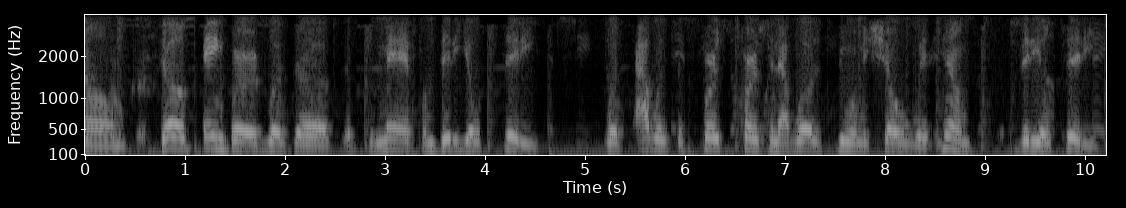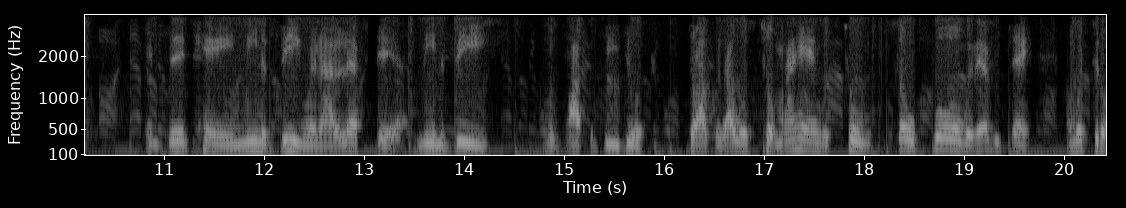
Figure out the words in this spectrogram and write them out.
um, Doug Ingberg was the, the the man from Video City. Was I was the first person that was doing the show with him, Video City, and then came Nina B when I left there. Nina B was about to be doing. So I, cause I was told my hand was so so full with everything. I went to the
